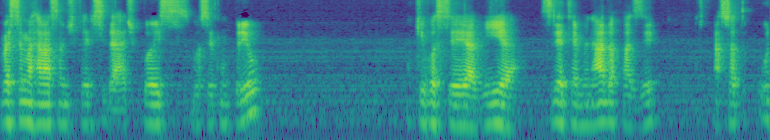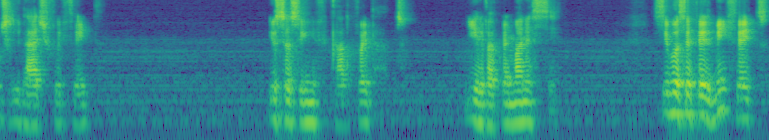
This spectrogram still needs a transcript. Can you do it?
vai ser uma relação de felicidade, pois você cumpriu o que você havia se determinado a fazer a sua utilidade foi feita. e o seu significado foi dado. E ele vai permanecer. Se você fez bem feito,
